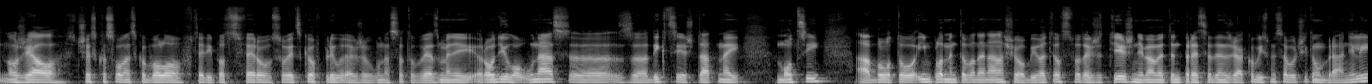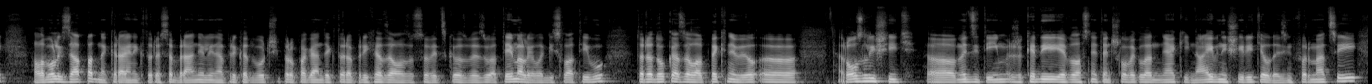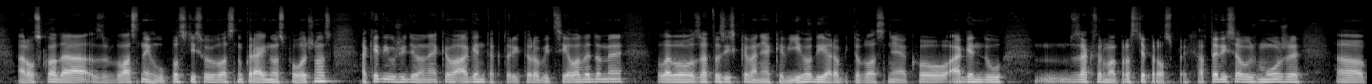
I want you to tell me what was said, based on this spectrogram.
no žiaľ, Československo bolo vtedy pod sférou sovietského vplyvu, takže u nás sa to viac menej rodilo u nás e, z dikcie štátnej moci a bolo to implementované na naše obyvateľstvo, takže tiež nemáme ten precedens, že ako by sme sa voči tomu bránili, ale boli západné krajiny, ktoré sa bránili napríklad voči propagande, ktorá prichádzala zo Sovietskeho zväzu a tie mali legislatívu, ktorá dokázala pekne e, rozlišiť e, medzi tým, že kedy je vlastne ten človek len nejaký naivný šíriteľ dezinformácií a rozkladá z vlastnej hlúposti svoju vlastnú krajinu a spoločnosť a kedy už ide o nejakého agenta, ktorý to robí cieľavedome, lebo za to získava nejaké výhody a robí to vlastne ako agendu, za ktorú má proste prospech. A vtedy sa už môže e,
